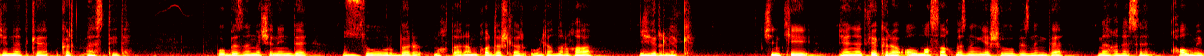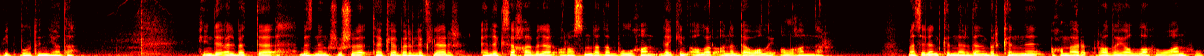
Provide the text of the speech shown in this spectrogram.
җәннәткә кертмәс, диде. Бу безнең өчен инде зур бер, мөхтәрәм кардәшләр, уйланырга җирлек. Чөнки җәннәткә керә алмасак, безнең яшәвебезнең дә мәгънәсе калмый бит бу дөньяда. Инде, әлбәттә, безнең шушы тәкәберлекләр элек сәхабәләр арасында да булган, ләкин алар аны дәвалый алганнар. Мәсәлән, көннәрдән бер көнне Гомәр радыйаллаһу ганһу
